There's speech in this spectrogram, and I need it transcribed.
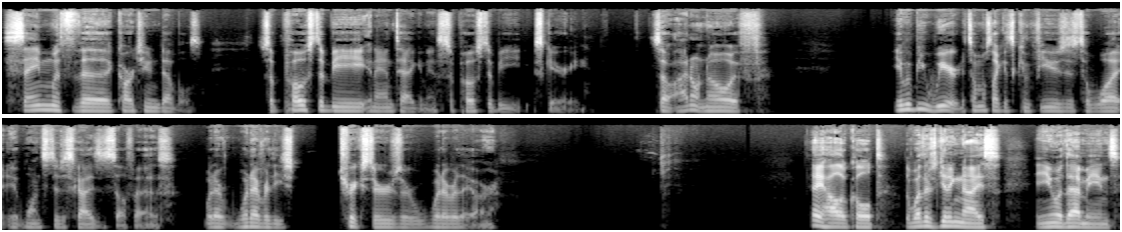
Same with the cartoon devils. Supposed to be an antagonist, supposed to be scary. So I don't know if it would be weird. It's almost like it's confused as to what it wants to disguise itself as. Whatever whatever these tricksters or whatever they are. Hey, Hollow Cult. The weather's getting nice, and you know what that means.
